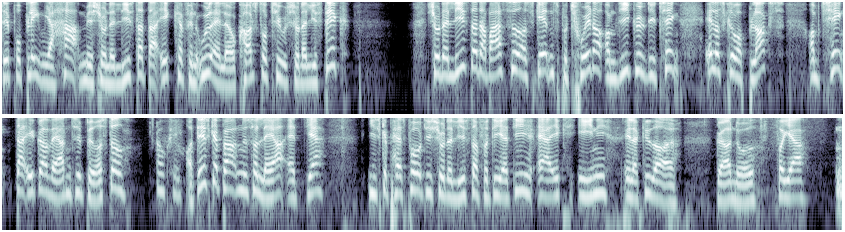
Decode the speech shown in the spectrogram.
det problem, jeg har med journalister, der ikke kan finde ud af at lave konstruktiv journalistik. Journalister, der bare sidder og skændes på Twitter om ligegyldige ting, eller skriver blogs om ting, der ikke gør verden til et bedre sted. Okay. Og det skal børnene så lære, at ja, I skal passe på de journalister, fordi at de er ikke enige eller gider at gøre noget for jer.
